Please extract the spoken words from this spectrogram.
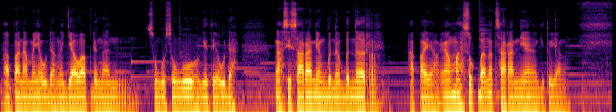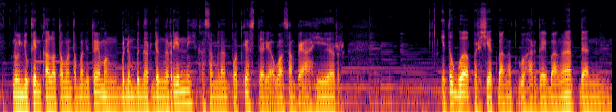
apa namanya udah ngejawab dengan sungguh-sungguh gitu ya. Udah ngasih saran yang bener-bener apa ya yang masuk banget sarannya gitu yang nunjukin kalau teman-teman itu emang bener-bener dengerin nih Kasamilan Podcast dari awal sampai akhir. Itu gue appreciate banget gue hargai banget dan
